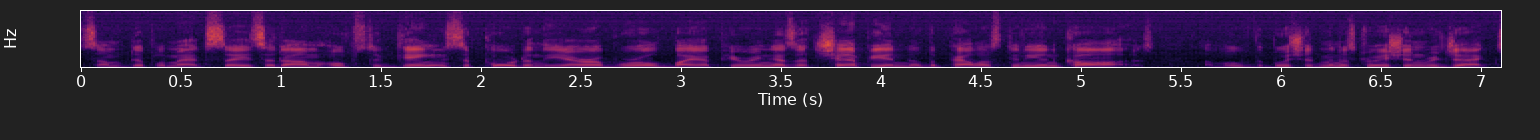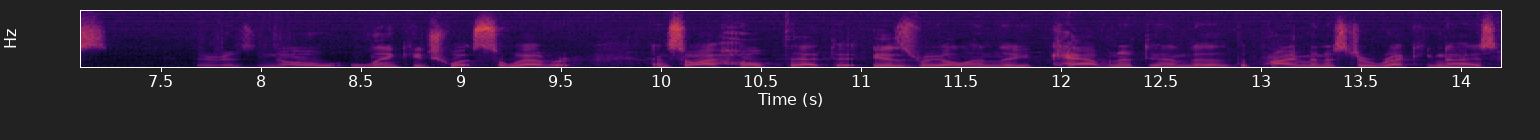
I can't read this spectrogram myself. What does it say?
Some diplomats say Saddam hopes to gain support in the Arab world by appearing as a champion of the Palestinian cause, a move the Bush administration rejects. There is no linkage whatsoever. And so I hope that uh, Israel and the cabinet and uh, the prime minister recognize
